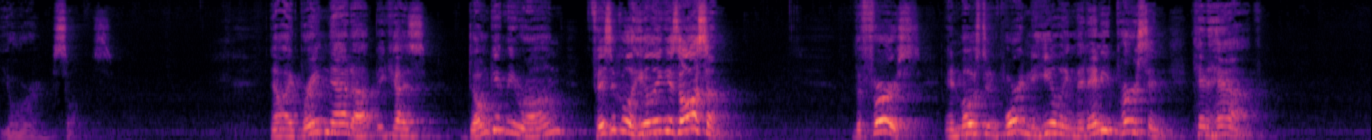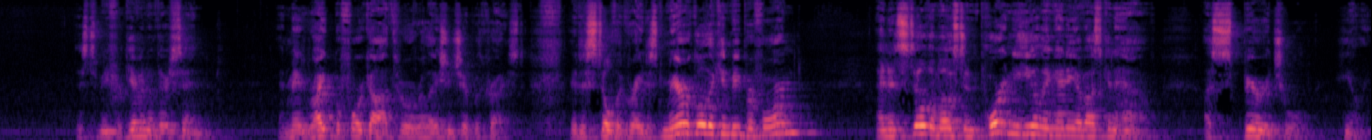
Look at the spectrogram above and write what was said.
your souls. Now, I bring that up because, don't get me wrong, physical healing is awesome. The first and most important healing that any person can have is to be forgiven of their sin and made right before God through a relationship with Christ. It is still the greatest miracle that can be performed and it's still the most important healing any of us can have a spiritual healing.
